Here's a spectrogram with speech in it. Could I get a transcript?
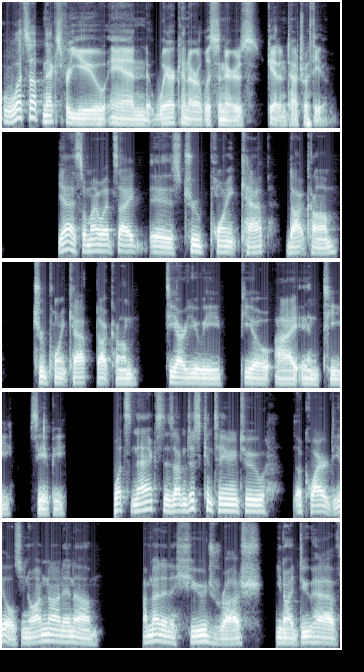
What's up next for you, and where can our listeners get in touch with you? Yeah, so my website is truepointcap.com, truepointcap.com, T R U E P O I N T C A P. What's next is I'm just continuing to acquire deals. You know, I'm not in a I'm not in a huge rush. You know, I do have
